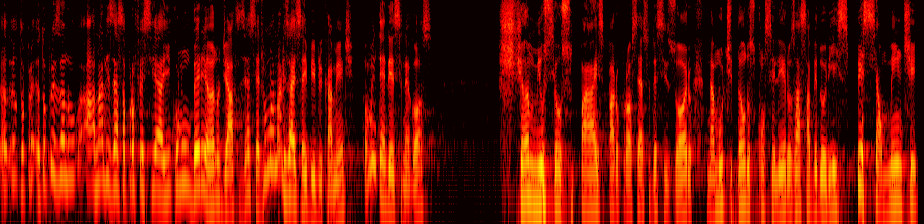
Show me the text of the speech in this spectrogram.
Eu estou precisando analisar essa profecia aí como um bereano de Atos 17. Vamos analisar isso aí biblicamente? Vamos entender esse negócio? Chame os seus pais para o processo decisório, na multidão dos conselheiros, a sabedoria, especialmente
